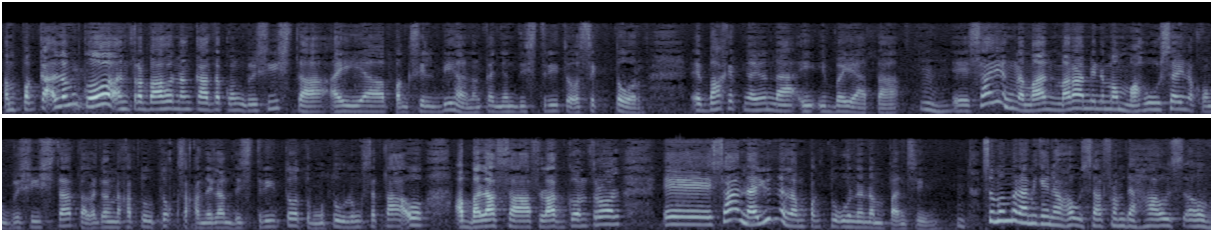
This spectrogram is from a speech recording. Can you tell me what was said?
ang pagkaalam ko, ang trabaho ng kada kongresista ay ah, pagsilbihan ng kanyang distrito o sektor. Eh bakit ngayon na iiba yata? Eh sayang naman, marami namang mahusay na kongresista talagang nakatutok sa kanilang distrito, tumutulong sa tao, abala sa flood control. Eh sana yun na lang pagtuunan ng pansin. So ma'am, marami kayo nakausap from the House of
